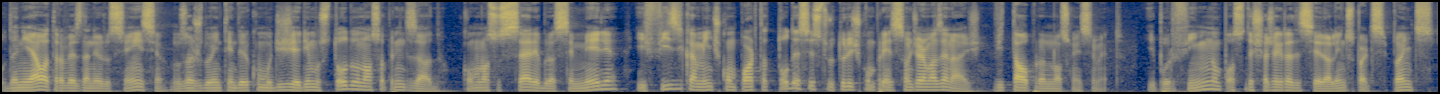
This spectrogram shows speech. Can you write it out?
O Daniel, através da neurociência, nos ajudou a entender como digerimos todo o nosso aprendizado, como nosso cérebro assemelha e fisicamente comporta toda essa estrutura de compreensão de armazenagem, vital para o nosso conhecimento. E por fim, não posso deixar de agradecer, além dos participantes,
